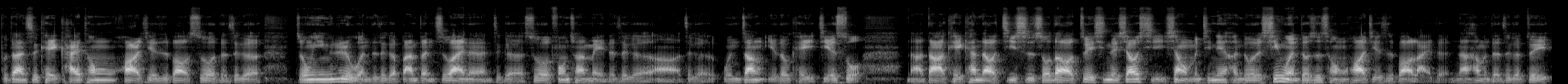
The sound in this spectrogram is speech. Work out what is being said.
不但是可以开通《华尔街日报》所有的这个中英日文的这个版本之外呢，这个所有风传媒的这个啊、这个文章也都可以解锁。那大家可以看到，及时收到最新的消息。像我们今天很多的新闻都是从《华尔街日报》来的，那他们的这个对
